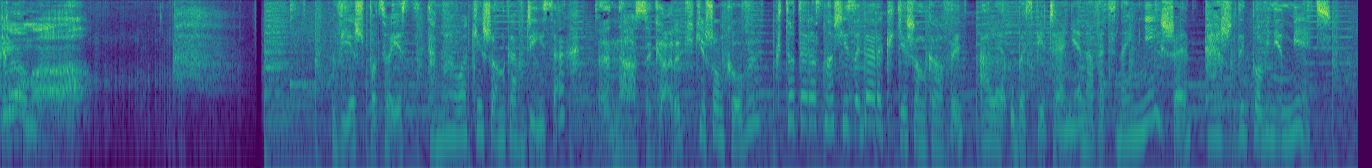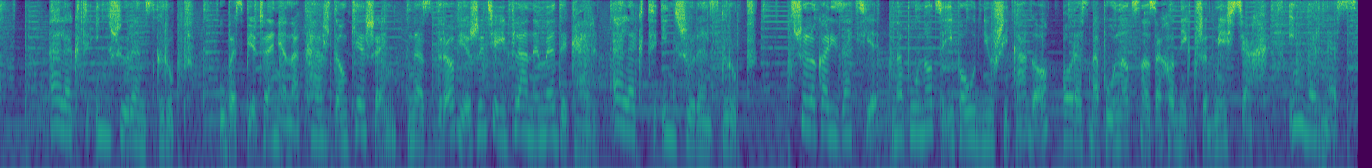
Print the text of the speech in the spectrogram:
Reklama. Wiesz, po co jest ta mała kieszonka w dżinsach? Na zegarek kieszonkowy? Kto teraz nosi zegarek kieszonkowy? Ale ubezpieczenie, nawet najmniejsze, każdy powinien mieć. Elect Insurance Group. Ubezpieczenia na każdą kieszeń. Na zdrowie, życie i plany Medicare. Elect Insurance Group. Trzy lokalizacje na północy i południu Chicago oraz na północno-zachodnich przedmieściach w Inverness.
